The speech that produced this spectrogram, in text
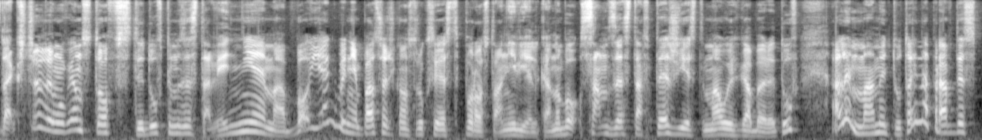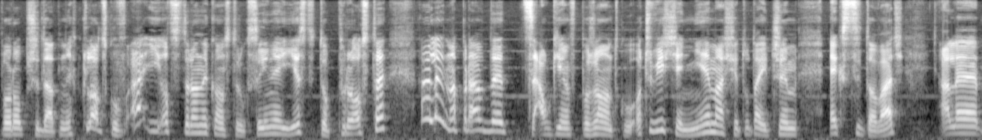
Tak, szczerze mówiąc, to wstydu w tym zestawie nie ma, bo jakby nie patrzeć, konstrukcja jest prosta, niewielka, no bo sam zestaw też jest małych gabarytów, ale mamy tutaj naprawdę sporo przydatnych klocków, a i od strony konstrukcyjnej jest to proste, ale naprawdę całkiem w porządku. Oczywiście nie ma się tutaj czym ekscytować, ale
